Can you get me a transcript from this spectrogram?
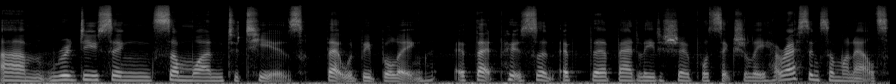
um, reducing someone to tears, that would be bullying. If that person, if the bad leadership was sexually harassing someone else,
